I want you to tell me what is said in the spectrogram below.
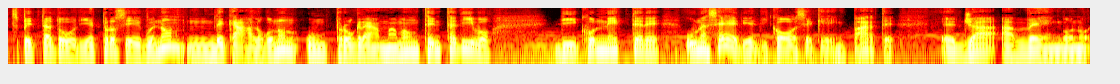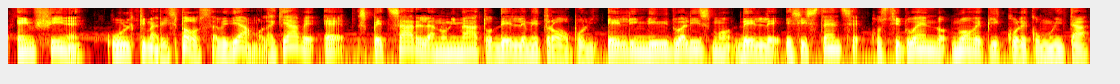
spettatori e prosegue non un decalogo, non un programma, ma un tentativo di connettere una serie di cose che in parte eh, già avvengono. E infine Ultima risposta, vediamo, la chiave è spezzare l'anonimato delle metropoli e l'individualismo delle esistenze costituendo nuove piccole comunità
